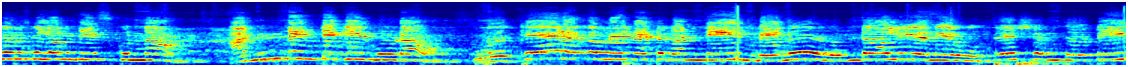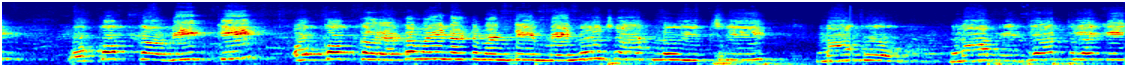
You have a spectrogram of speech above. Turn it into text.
గురుకులం మా విద్యార్థులకి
